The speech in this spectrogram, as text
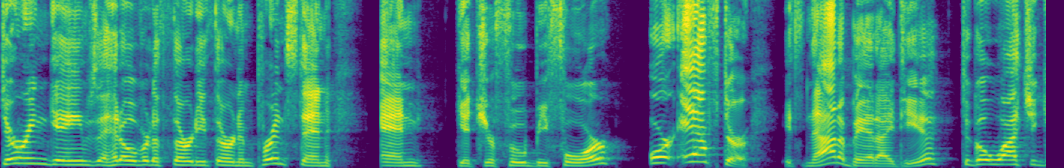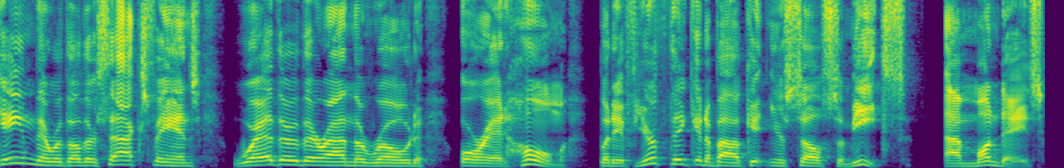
during games to head over to 33rd and Princeton and get your food before or after. It's not a bad idea to go watch a game there with other Sox fans, whether they're on the road or at home. But if you're thinking about getting yourself some eats on Mondays,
